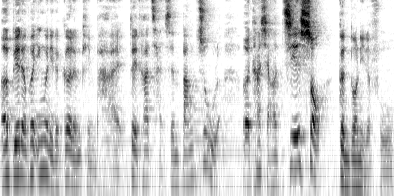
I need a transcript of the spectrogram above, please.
而别人会因为你的个人品牌对他产生帮助了，而他想要接受更多你的服务，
